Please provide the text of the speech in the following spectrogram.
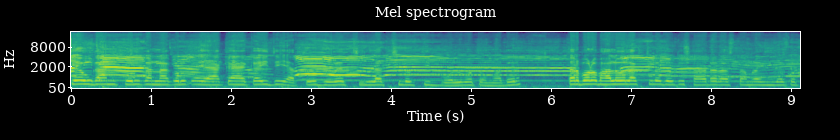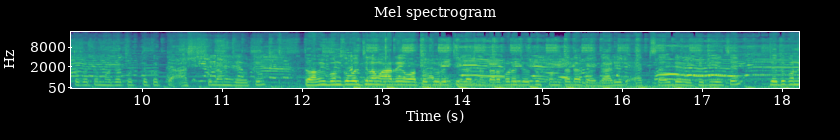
কেউ গান করুক আর না করুক একা একাই যে এত জোরে চিল্লাচ্ছিল, কি বলব তোমাদের? তারপরও ভালো লাগছিল যেহেতু সারাটা রাস্তা আমরা এনজয় করতে করতে, মজা করতে করতে আসছিলাম যেহেতু। তো আমি বোনকে বলছিলাম, আরে, অত জোরে চিল্লাস না। তারপরে যেহেতু ফোনটা দেখো, গাড়ির এক সাইডে রেখে দিয়েছে, যেহেতু কোনো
